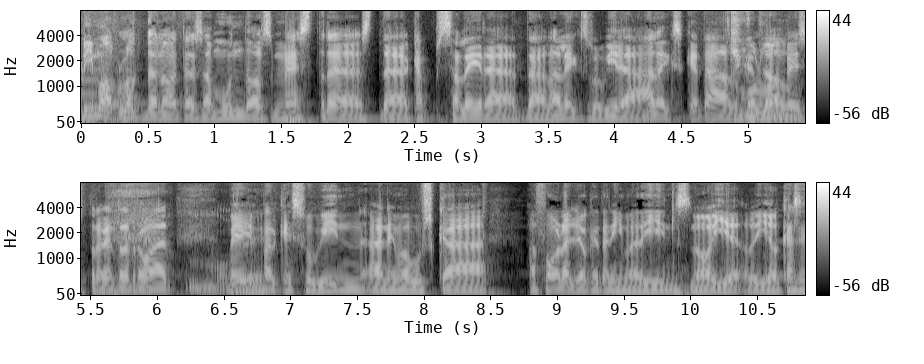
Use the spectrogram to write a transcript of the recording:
Obrim el bloc de notes amb un dels mestres de capçalera de l'Àlex Rovira. Àlex, què tal? Què Molt tal? bon vespre, ben retrobat. Molt bé, bé. perquè sovint anem a buscar a fora allò que tenim a dins, no? I, i el cas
